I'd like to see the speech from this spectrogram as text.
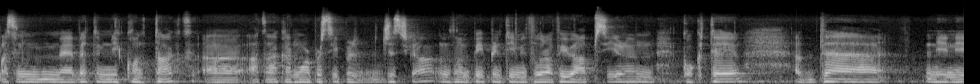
pasi me vetëm një kontakt, ata kanë marrë përsipër gjithçka, domethënë prej printimit të fotografive, hapësirën, koktejin, dhe Një një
